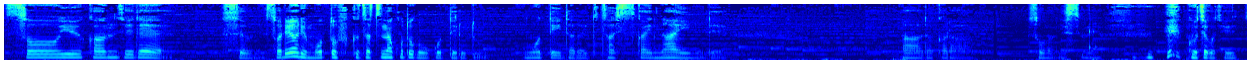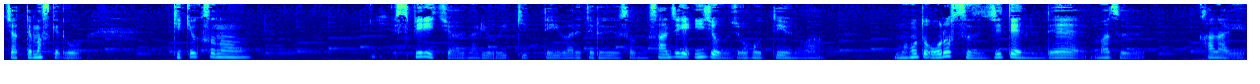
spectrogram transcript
そういう感じで、ですよね。それよりもっと複雑なことが起こってると思っていただいて差し支えないので、まあだから、そうなんですよね。ごちゃごちゃ言っちゃってますけど、結局その、スピリチュアルな領域って言われてる、その3次元以上の情報っていうのは、もうほんと下ろす時点で、まず、かなり、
